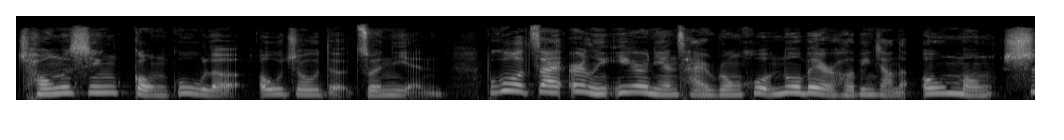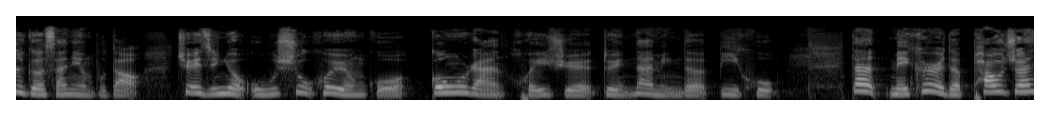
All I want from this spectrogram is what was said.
重新巩固了欧洲的尊严。不过，在二零一二年才荣获诺贝尔和平奖的欧盟，事隔三年不到，却已经有无数会员国公然回绝对难民的庇护。但梅克尔的抛砖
